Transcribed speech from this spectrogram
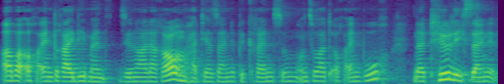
aber auch ein dreidimensionaler Raum hat ja seine Begrenzungen. Und so hat auch ein Buch natürlich seine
